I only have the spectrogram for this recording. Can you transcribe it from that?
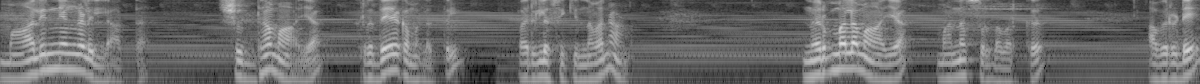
മാലിന്യങ്ങളില്ലാത്ത ശുദ്ധമായ ഹൃദയകമലത്തിൽ പരിലസിക്കുന്നവനാണ്. നിർമ്മലമായ മനസ്സുള്ളവർക്ക് അവരുടെ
